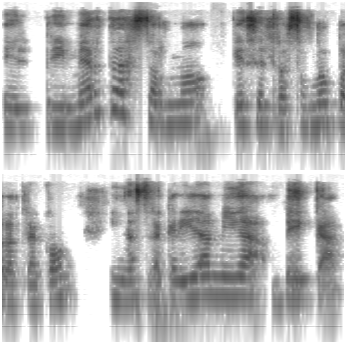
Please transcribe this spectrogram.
el primer trastorno, que es el trastorno por atracón, y nuestra querida amiga Beca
